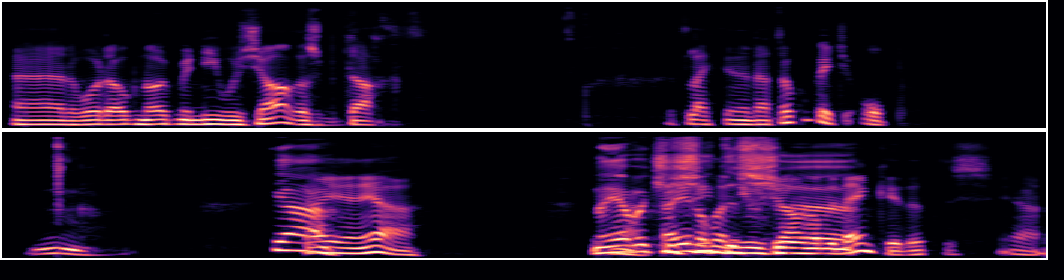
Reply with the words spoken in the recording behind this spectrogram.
eh, er worden ook nooit meer nieuwe genres bedacht. Dat lijkt inderdaad ook een beetje op. Hm. Ja, Kan je, ja. nou ja, Ja, wat je je ziet nog een nieuw genre eh, bedenken? Dat is, ja,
